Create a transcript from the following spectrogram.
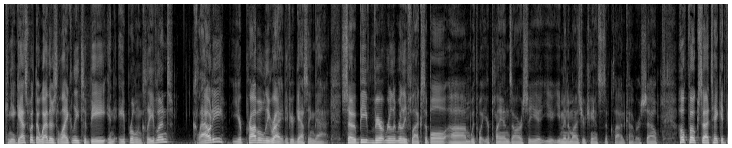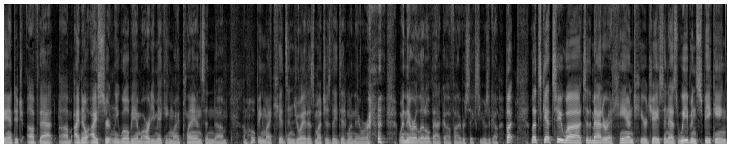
Can you guess what the weather's likely to be in April in Cleveland? Cloudy? You're probably right if you're guessing that. So be very, really, really flexible um, with what your plans are so you, you, you, minimize your chances of cloud cover. So hope folks uh, take advantage of that. Um, I know I certainly will be. I'm already making my plans, and um, I'm hoping my kids enjoy it as much as they did when they were when they were little back uh, five or six years ago. But let's get to uh, to the matter at hand here, Jason. As we've been speaking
